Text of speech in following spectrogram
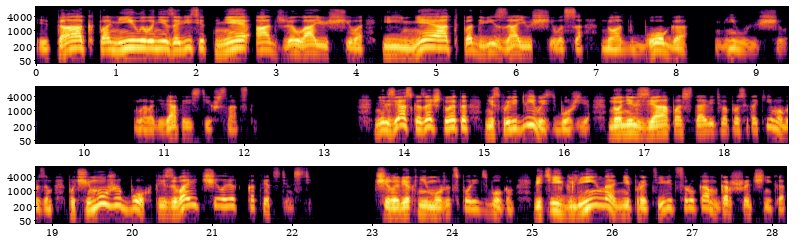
Итак, помилование зависит не от желающего и не от подвизающегося, но от Бога милующего. Глава 9, стих 16. Нельзя сказать, что это несправедливость Божья, но нельзя поставить вопросы таким образом. Почему же Бог призывает человека к ответственности? Человек не может спорить с Богом, ведь и глина не противится рукам горшечника,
